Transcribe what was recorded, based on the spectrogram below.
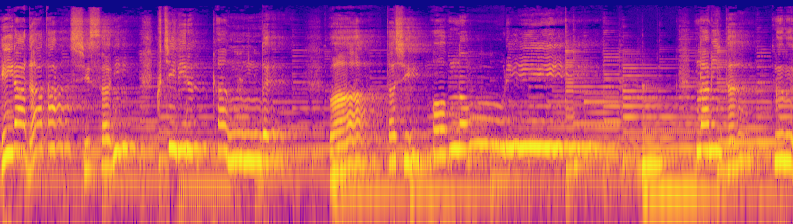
苛立たしさに唇噛んで私ほんのり涙ぐむ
